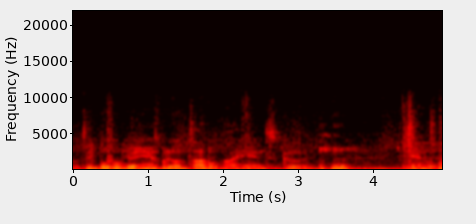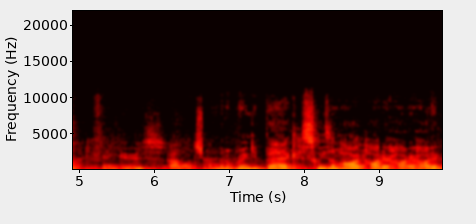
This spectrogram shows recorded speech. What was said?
I'll take both of your hands, put it on top of my hands. Good. Mhm. And lock your fingers. I want you. I'm gonna bring you back. Squeeze them hard, harder, harder, harder.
